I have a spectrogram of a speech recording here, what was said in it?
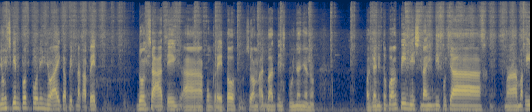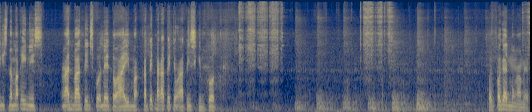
yung skim coat po ninyo ay kapit na kapit doon sa ating ah, konkreto. So ang advantage po niyan yan no. Pag ganito po ang finish na hindi po siya ma- makinis na makinis, ang advantage po nito ay kapit na kapit yung ating skim coat. Pagpagan mo nga, Mer.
